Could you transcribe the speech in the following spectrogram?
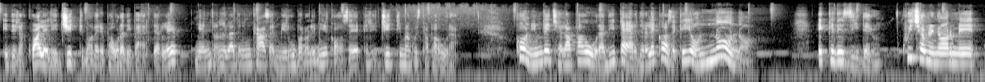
e della quale è legittimo avere paura di perderle, mi entrano ladri in casa e mi rubano le mie cose, è legittima questa paura. Con invece la paura di perdere le cose che io non ho e che desidero. Qui c'è un enorme,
